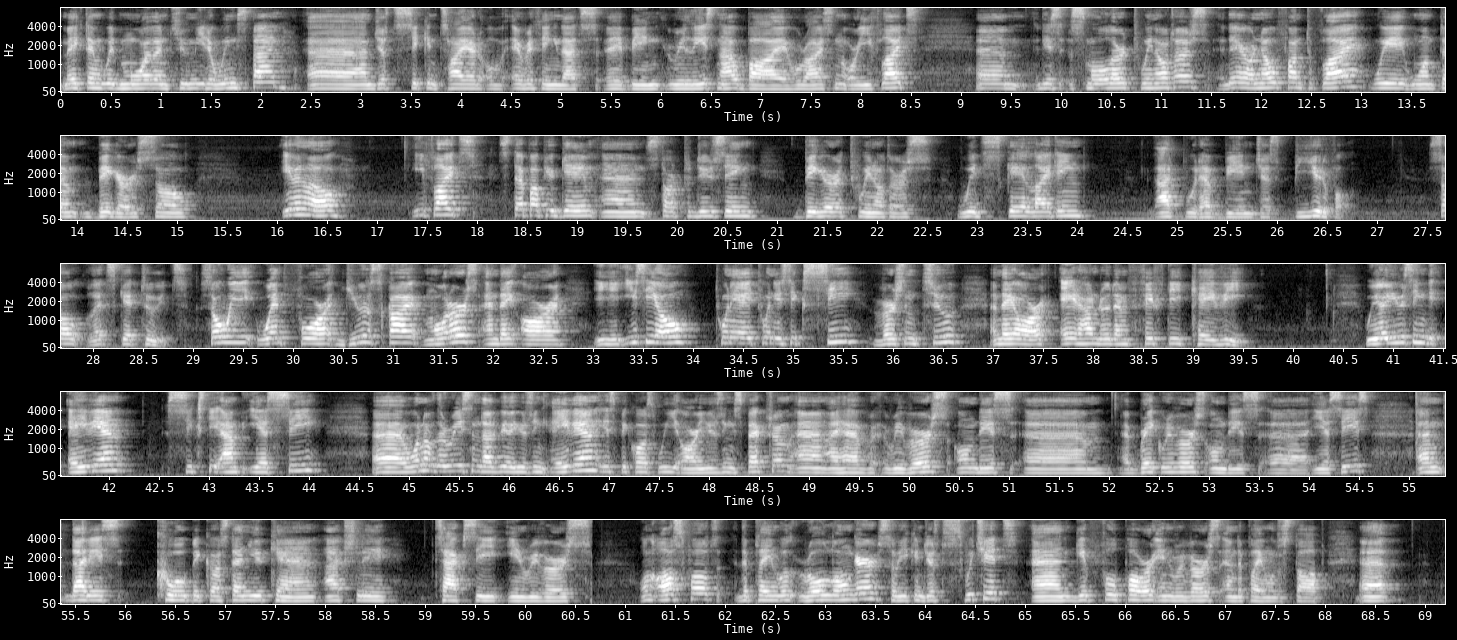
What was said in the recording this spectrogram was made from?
make them with more than 2 meter wingspan. Uh, I'm just sick and tired of everything that's uh, being released now by Horizon or E-flite. Um, these smaller twin otters, they are no fun to fly. We want them bigger. So even though E-flites, step up your game and start producing bigger twin otters with scale lighting, that would have been just beautiful. So let's get to it. So we went for dual sky motors and they are ECO 2826C version 2 and they are 850 kV. We are using the Avian 60 amp ESC. Uh, one of the reasons that we are using Avian is because we are using Spektrum and I have reverse on this, um, brake reverse on these uh, ESCs and that is cool because then you can actually taxi in reverse on asphalt, the plane will roll longer, so you can just switch it and give full power in reverse and the plane will stop. Uh,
